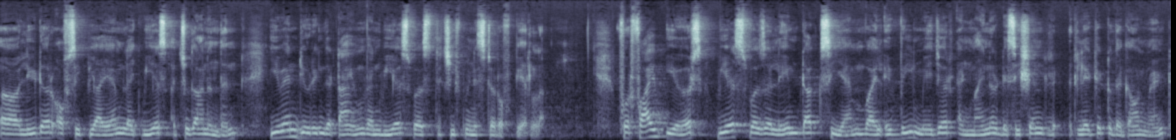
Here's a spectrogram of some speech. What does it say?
uh, leader of CPIM like V.S. Achuthanandan even during the time when V.S. was the Chief Minister of Kerala. For five years, V.S. was a lame duck CM while every major and minor decision re- related to the government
